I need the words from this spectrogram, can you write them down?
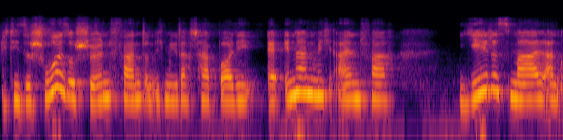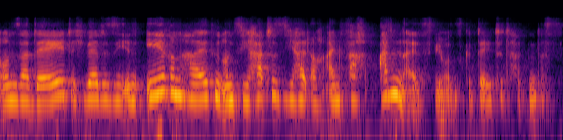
ich diese Schuhe so schön fand und ich mir gedacht habe, boah, die erinnern mich einfach jedes Mal an unser Date. Ich werde sie in Ehren halten und sie hatte sie halt auch einfach an, als wir uns gedatet hatten. Das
